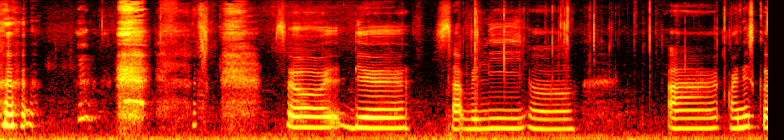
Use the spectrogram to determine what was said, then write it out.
so, dia start beli uh, uh, honest ke?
